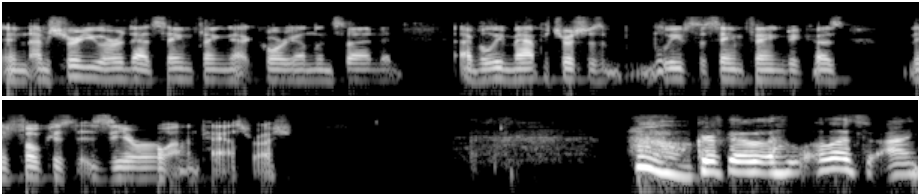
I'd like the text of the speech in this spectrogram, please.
And I'm sure you heard that same thing that Cory Undlin said, and I believe Matt Patricia believes the same thing because they focused zero on pass rush. Oh, Grifka, let's. I,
